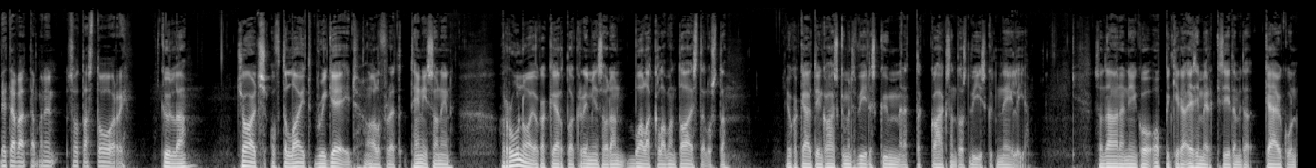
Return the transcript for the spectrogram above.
vetävä tämmöinen sotastori. Kyllä. Charge of the Light Brigade, Alfred Tennysonin runo, joka kertoo Krimin sodan Balaklavan taistelusta, joka käytiin 25.10.1854. Se on tämmöinen niin oppikirja esimerkki siitä, mitä käy, kun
